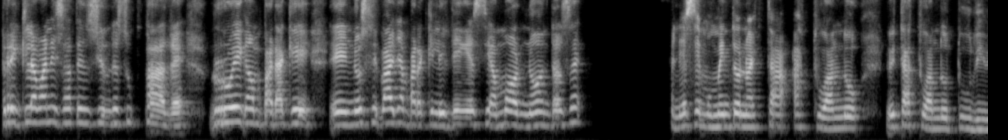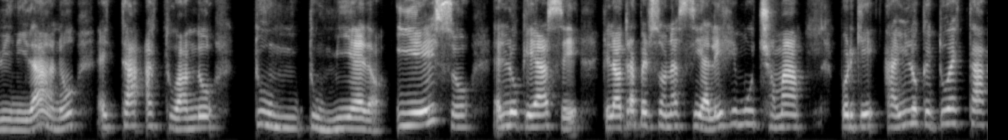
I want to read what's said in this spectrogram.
reclaman esa atención de sus padres, ruegan para que eh, no se vayan, para que les den ese amor, ¿no? Entonces, en ese momento no está actuando, no está actuando tu divinidad, ¿no? Está actuando tu, tu miedo. Y eso es lo que hace que la otra persona se aleje mucho más, porque ahí lo que tú estás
